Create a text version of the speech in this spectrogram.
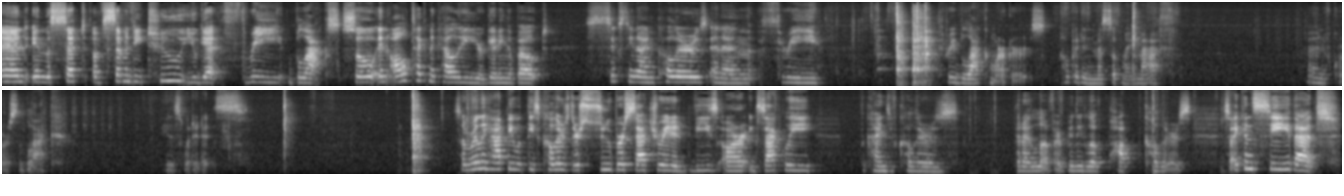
And in the set of 72, you get three blacks. So in all technicality, you're getting about 69 colors and then three, three black markers. I hope I didn't mess up my math. And of course the black is what it is. So I'm really happy with these colors. They're super saturated. These are exactly the kinds of colors that I love. I really love pop colors. So I can see that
